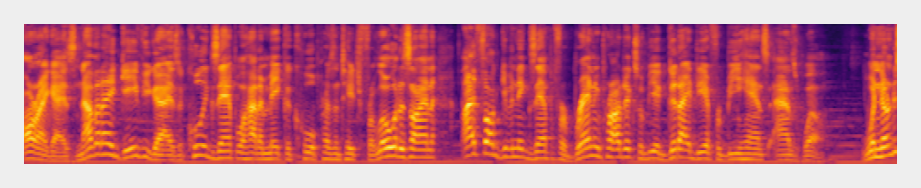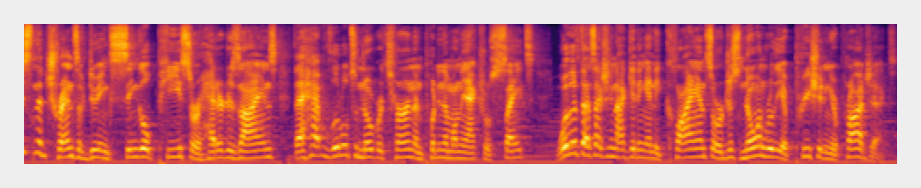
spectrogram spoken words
Alright guys, now that I gave you guys a cool example how to make a cool presentation for logo design, I thought giving an example for branding projects would be a good idea for Behance as well. When noticing the trends of doing single piece or header designs that have little to no return and putting them on the actual site, whether if that's actually not getting any clients or just no one really appreciating your project,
